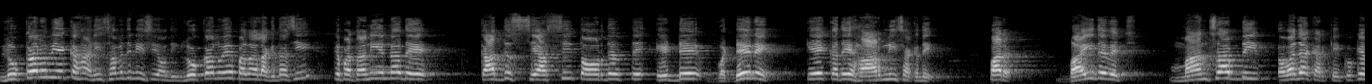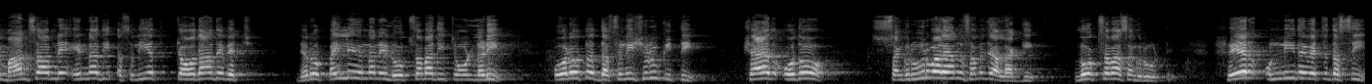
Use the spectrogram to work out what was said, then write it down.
ਲੋਕਾਂ ਨੂੰ ਵੀ ਇਹ ਕਹਾਣੀ ਸਮਝ ਨਹੀਂ ਸੀ ਆਉਂਦੀ। ਲੋਕਾਂ ਨੂੰ ਇਹ ਪਤਾ ਲੱਗਦਾ ਸੀ ਕਿ ਪਤਾ ਨਹੀਂ ਇਹਨਾਂ ਦੇ ਕੱਦ ਸਿਆਸੀ ਤੌਰ ਦੇ ਉੱਤੇ ਏਡੇ ਵੱਡੇ ਨੇ ਕਿ ਇਹ ਕਦੇ ਹਾਰ ਨਹੀਂ ਸਕਦੇ। ਪਰ 22 ਦੇ ਵਿੱਚ ਮਾਨ ਸਾਹਿਬ ਦੀ ਵਜ੍ਹਾ ਕਰਕੇ, ਕਿਉਂਕਿ ਮਾਨ ਸਾਹਿਬ ਨੇ ਇਹਨਾਂ ਦੀ ਅਸਲੀਅਤ 14 ਦੇ ਵਿੱਚ, ਜਦੋਂ ਪਹਿਲੀ ਉਹਨਾਂ ਨੇ ਲੋਕ ਸਭਾ ਦੀ ਚੋਣ ਲੜੀ, ਉਦੋਂ ਤੋਂ ਦੱਸਣੀ ਸ਼ੁਰੂ ਕੀਤੀ। ਸ਼ਾਇਦ ਉਦੋਂ ਸੰਗਰੂਰ ਵਾਲਿਆਂ ਨੂੰ ਸਮਝ ਆ ਲੱਗ ਗਈ, ਲੋਕ ਸਭਾ ਸੰਗਰੂਰ ਤੇ। ਫਿਰ 19 ਦੇ ਵਿੱਚ ਦੱਸੀ,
